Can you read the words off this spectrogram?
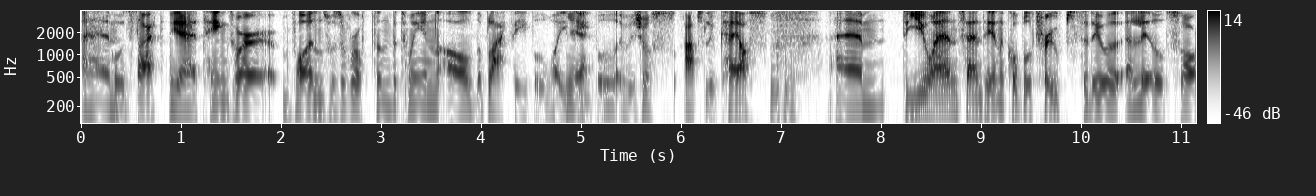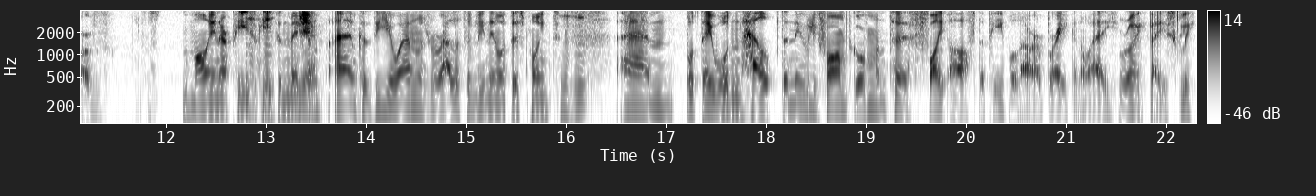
Um, Good start. yeah, things where violence was erupting between all the black people, white Yeah. people. It was just absolute chaos. Um, the UN sent in a couple of troops to do a, a little sort of minor peacekeeping mission because the UN was relatively new at this point. Um, but they wouldn't help the newly formed government to fight off the people that were breaking away, Right. basically.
